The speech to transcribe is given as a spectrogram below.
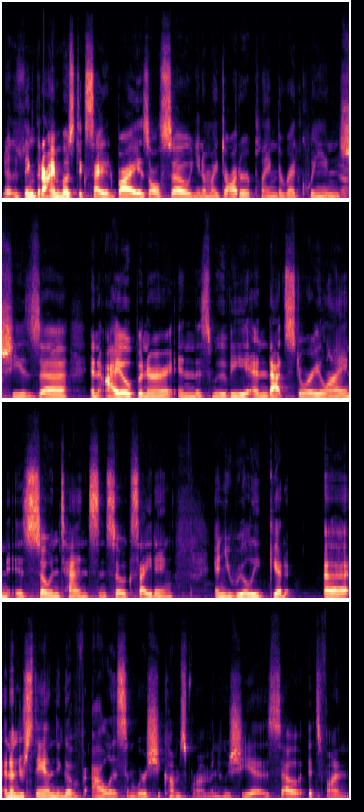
you know the thing that i'm most excited by is also you know my daughter playing the red queen she's uh, an eye-opener in this movie and that storyline is so intense and so exciting and you really get uh, an understanding of alice and where she comes from and who she is so it's fun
